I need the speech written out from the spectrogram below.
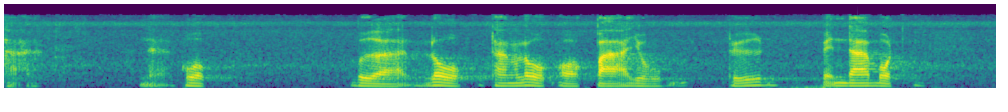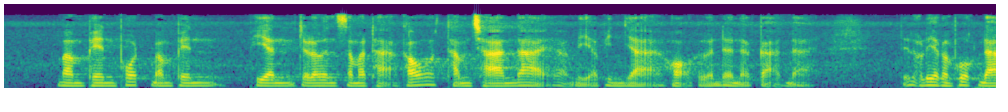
ถะ นะพวกเบื่อโลกทางโลกออกป่าอยู่ หรือเป็นดาบทบำเพ็ญพจน์บำเพ็ญเพียรเจริญสมถะเขาทำฌานได้ มีอภิญญาเหาะเหินเดินอากาศได้ที่เราเรียกกันพวกดา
